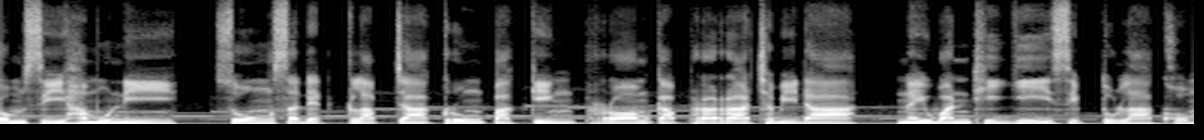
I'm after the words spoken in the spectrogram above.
ดมศรีหมุนี ทรงเสด็จกลับจากกรุงปักกิ่งพร้อมกับพระราชบิดาในวันที่ 20 ตุลาคม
